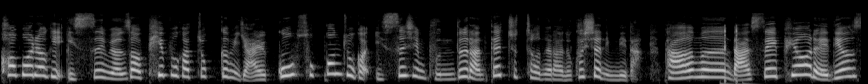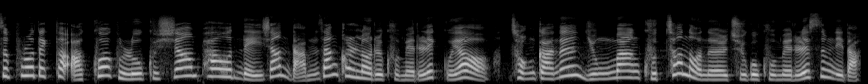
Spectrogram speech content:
커버력이 있으면서 피부가 조금 얇고 속건조가 있으신 분들한테 추천을 하는 하는 쿠션입니다. 다음은 나스의 Pure Radiant Protection Aqua Glow 쿠션 파운데이션 남산 컬러를 구매를 했고요. 정가는 69,000원을 주고 구매를 했습니다.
